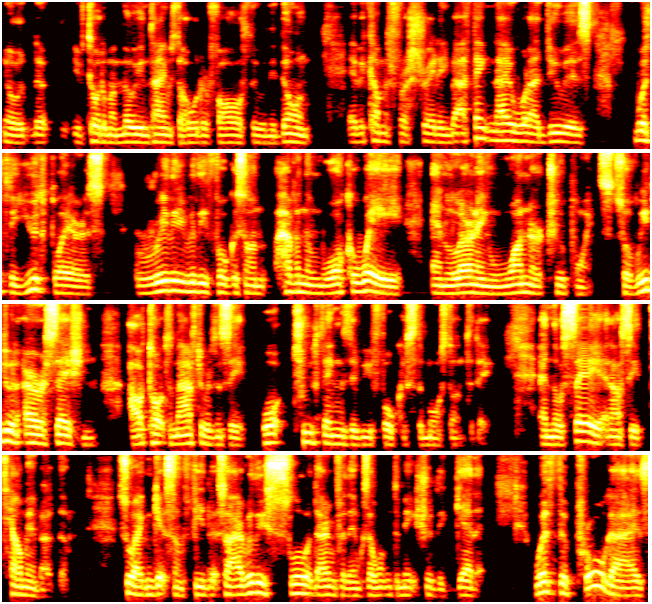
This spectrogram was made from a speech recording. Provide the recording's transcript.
you know the, you've told them a million times to hold or follow through and they don't it becomes frustrating but i think now what i do is with the youth players really really focus on having them walk away and learning one or two points so if we do an hour session i'll talk to them afterwards and say what two things did we focus the most on today and they'll say and i'll say tell me about them so I can get some feedback. So I really slow it down for them because I want them to make sure they get it. With the pro guys,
